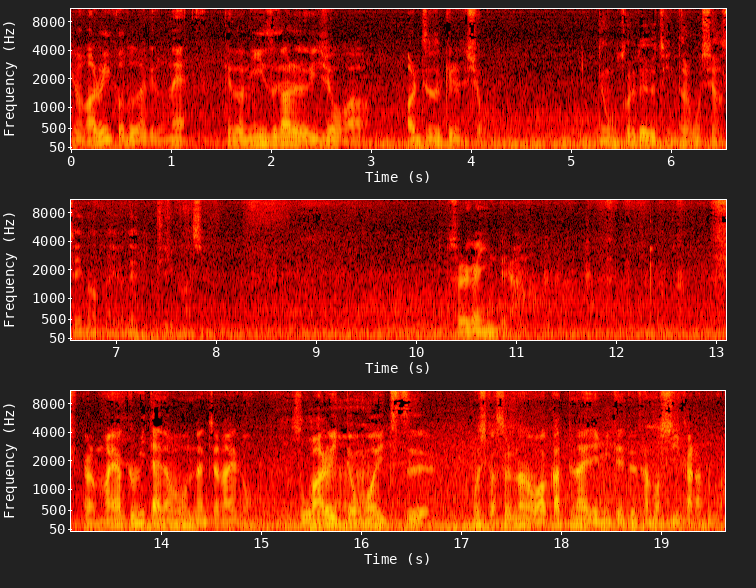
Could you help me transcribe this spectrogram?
いや悪いことだけどねけどニーズがある以上はあり続けるでしょらでもそれで別に誰も幸せにならないよねっていう話。それがいいんだよ。だから麻薬みたいなもんなんじゃないの、悪いって思いつつもしくはそれなの分かってないで見てて楽しいからとか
